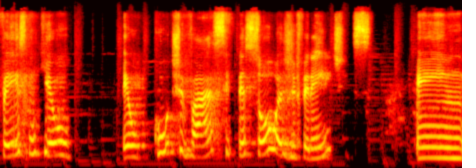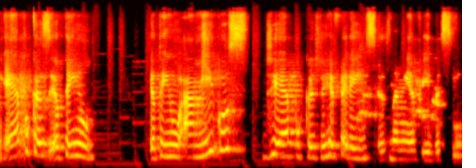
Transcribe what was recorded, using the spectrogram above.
fez com que eu, eu cultivasse pessoas diferentes em épocas. Eu tenho, eu tenho amigos de épocas de referências na minha vida, assim.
